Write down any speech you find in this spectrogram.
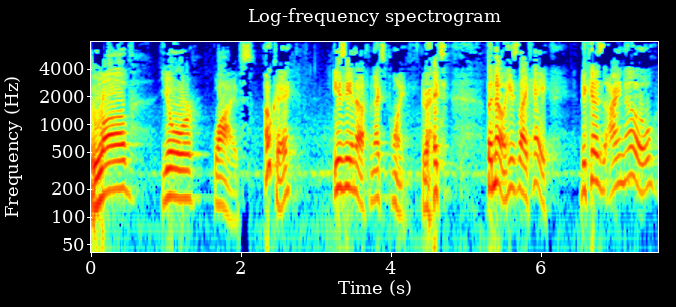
love your wives. Okay. Easy enough. Next point, right? But no, he's like, hey, because I know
